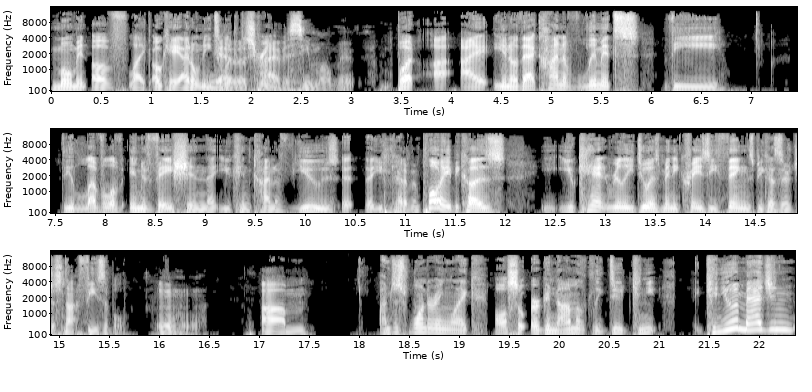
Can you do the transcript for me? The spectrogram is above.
moment of like, okay, I don't need to yeah, look at the screen privacy moment. but I, I you know that kind of limits the the level of innovation that you can kind of use uh, that you can kind of employ because you can't really do as many crazy things because they're just not feasible. hmm Um, I'm just wondering, like, also ergonomically, dude, can you can you imagine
